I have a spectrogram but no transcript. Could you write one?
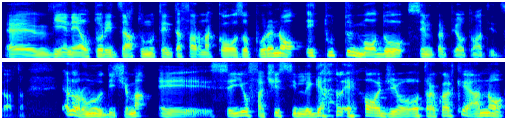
eh, viene autorizzato un utente a fare una cosa oppure no, e tutto in modo sempre più automatizzato. E allora uno dice, ma eh, se io facessi il legale oggi o tra qualche anno,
